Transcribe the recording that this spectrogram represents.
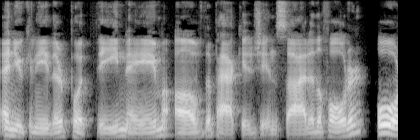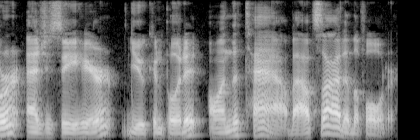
And you can either put the name of the package inside of the folder, or, as you see here, you can put it on the tab outside of the folder.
